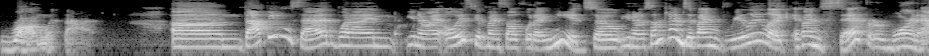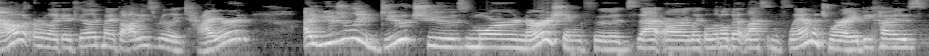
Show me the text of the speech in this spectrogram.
wrong with that. Um, that being said, when I'm, you know, I always give myself what I need. So, you know, sometimes if I'm really like, if I'm sick or worn out or like I feel like my body's really tired, I usually do choose more nourishing foods that are like a little bit less inflammatory because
